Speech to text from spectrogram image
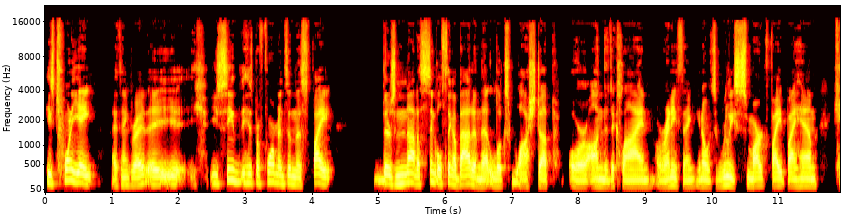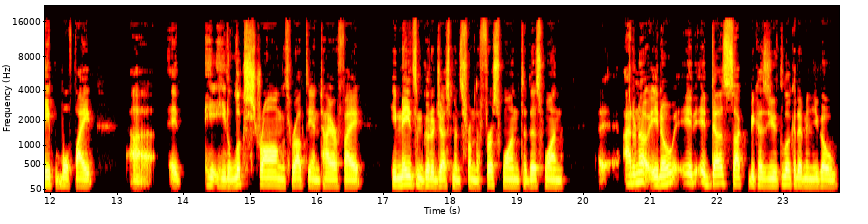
he's 28 I think, right? Uh, you see his performance in this fight. There's not a single thing about him that looks washed up or on the decline or anything. You know, it's a really smart fight by him, capable fight. Uh, it he, he looks strong throughout the entire fight. He made some good adjustments from the first one to this one. I don't know. You know, it, it does suck because you look at him and you go,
